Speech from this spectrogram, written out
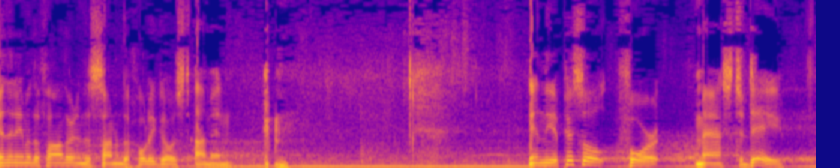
In the name of the Father, and the Son, and the Holy Ghost. Amen. In the epistle for Mass today,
